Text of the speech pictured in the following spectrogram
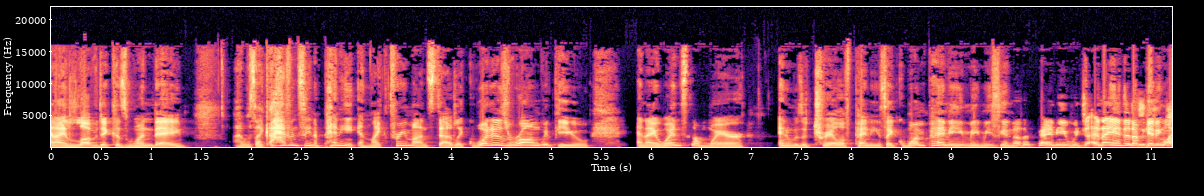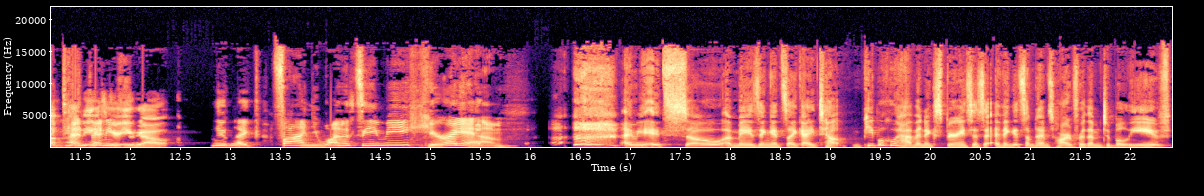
And I loved it because one day I was like, I haven't seen a penny in like three months, dad. Like, what is wrong with you? And I went somewhere and it was a trail of pennies. Like one penny made me see another penny, which, and I ended up getting like 10 pennies. pennies. Here you go. He's like, fine, you want to see me? Here I am. I mean, it's so amazing. It's like I tell people who haven't experienced this, I think it's sometimes hard for them to believe.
